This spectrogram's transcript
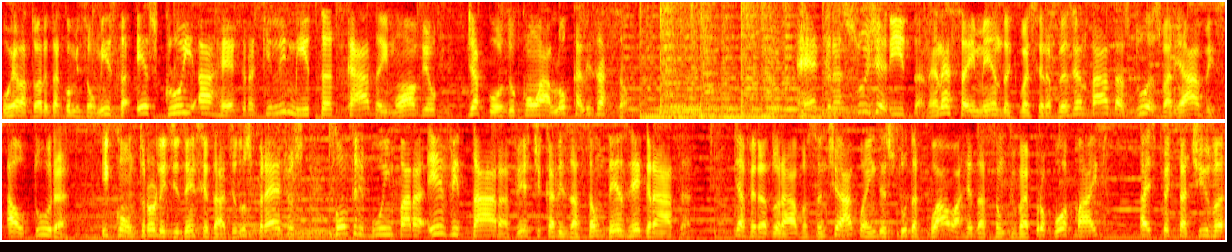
o relatório da comissão mista exclui a regra que limita cada imóvel de acordo com a localização. Regra sugerida, né? Nessa emenda que vai ser apresentada, as duas variáveis, altura e controle de densidade dos prédios, contribuem para evitar a verticalização desregrada. E a vereadora Ava Santiago ainda estuda qual a redação que vai propor, mas a expectativa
